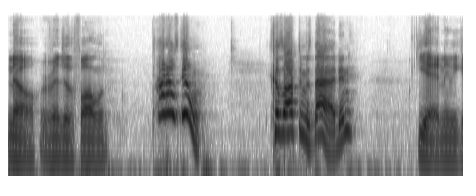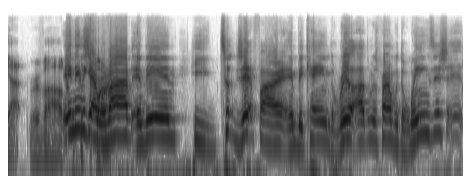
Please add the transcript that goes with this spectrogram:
no Revenge of the Fallen. Oh, that was a good one. Because Optimus died, didn't he? Yeah, and then he got revived. And then he the got spark. revived, and then he took Jetfire and became the real Optimus Prime with the wings and shit.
